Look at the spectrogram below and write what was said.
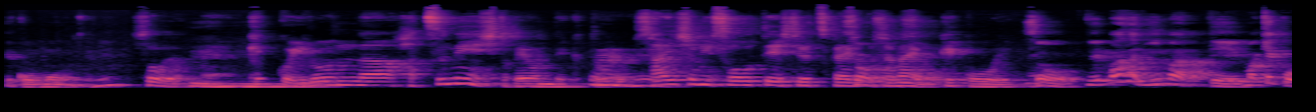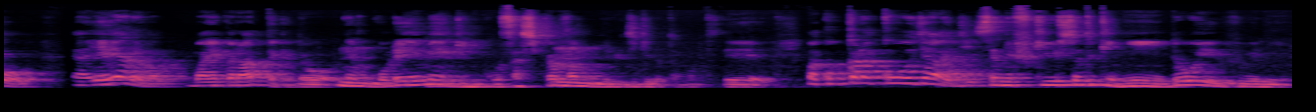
結構思うんでね。そうだよね、うん結構いろんな発明詞とか読んでいくと、うん最初に想定してる使い方じゃないの結構多いよね。そう。で、まさに今って、まあ、結構、AR は前からあったけど、うんでもこう黎明期にこう差し掛かってる時期だと思ってて、まあ、ここからこう、じゃあ実際に普及した時に、どういうふうに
